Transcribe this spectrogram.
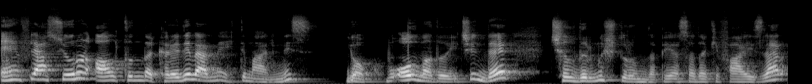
enflasyonun altında kredi verme ihtimaliniz yok. Bu olmadığı için de çıldırmış durumda piyasadaki faizler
